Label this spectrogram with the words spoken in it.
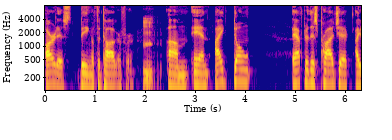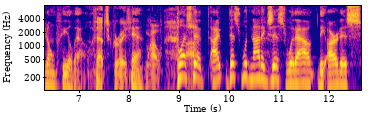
artist being a photographer um, and I don't after this project I don't feel that way That's great. Yeah. Wow. Plus, the, I this would not exist without the artists'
